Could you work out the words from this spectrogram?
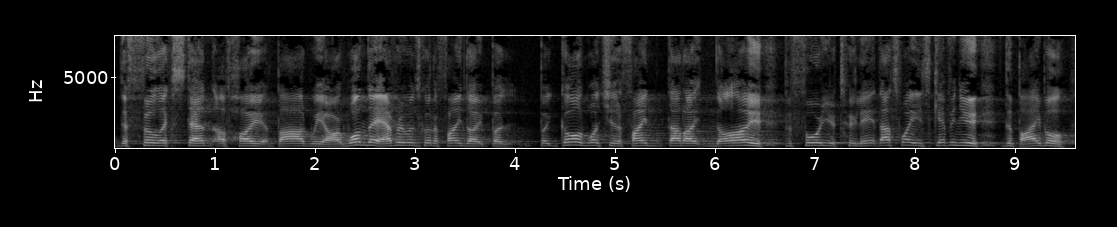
the full extent of how bad we are. One day everyone's going to find out, but, but God wants you to find that out now before you're too late. That's why He's given you the Bible.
